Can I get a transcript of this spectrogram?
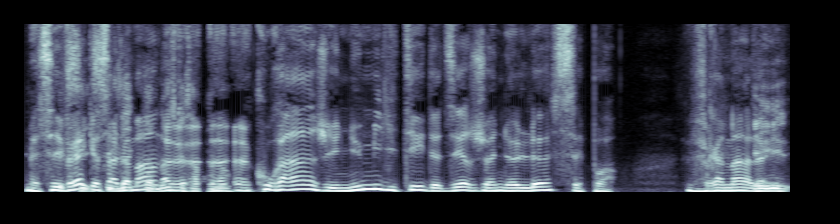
Mais c'est vrai que ça demande que ça un, représente. un- un courage et une humilité de dire je ne le sais pas. Vraiment. Là, Et-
